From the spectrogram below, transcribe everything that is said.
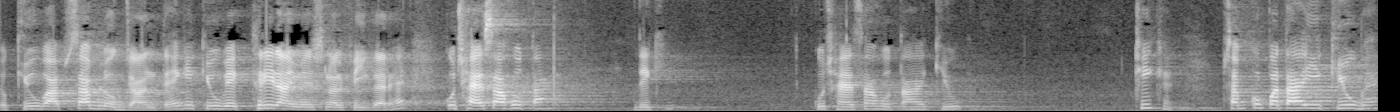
तो क्यूब आप सब लोग जानते हैं कि क्यूब एक थ्री डायमेंशनल फिगर है। कुछ ऐसा होता है। देखिए, कुछ ऐसा होता है क्यूब ठीक है, सबको पता है ये क्यूब है।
